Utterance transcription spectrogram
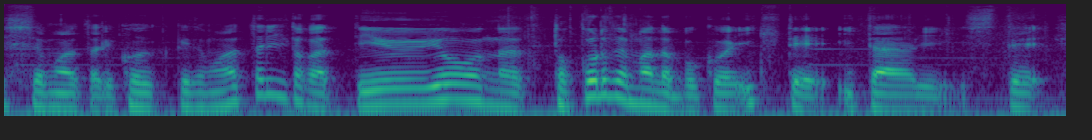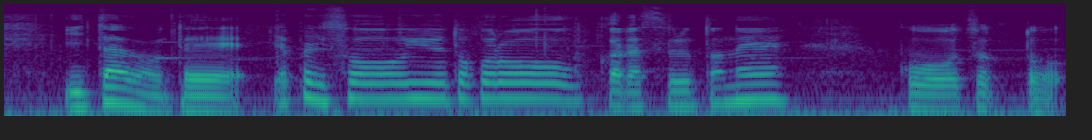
してもらったり声かけてもらったりとかっていうようなところでまだ僕は生きていたりしていたのでやっぱりそういうところからするとねこうちょっと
